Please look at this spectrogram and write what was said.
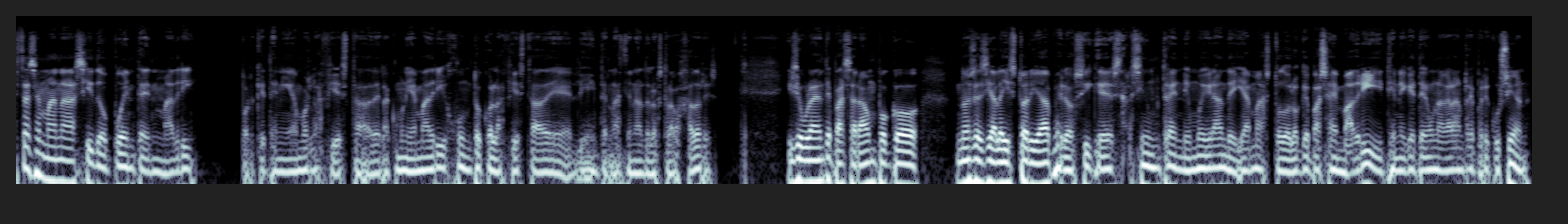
Esta semana ha sido puente en Madrid, porque teníamos la fiesta de la Comunidad de Madrid junto con la fiesta del Día Internacional de los Trabajadores. Y seguramente pasará un poco, no sé si a la historia, pero sí que ha sido un trending muy grande y además todo lo que pasa en Madrid tiene que tener una gran repercusión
